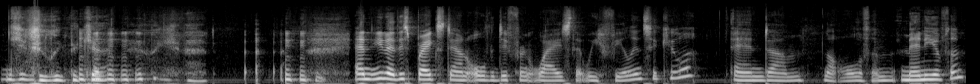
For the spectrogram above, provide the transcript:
You do like the cat. Look at that. and you know, this breaks down all the different ways that we feel insecure, and um, not all of them, many of them,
